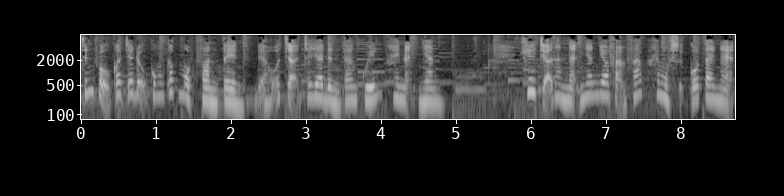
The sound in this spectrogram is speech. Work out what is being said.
chính phủ có chế độ cung cấp một phần tiền để hỗ trợ cho gia đình tang quyến hay nạn nhân. Khi trở thành nạn nhân do phạm pháp hay một sự cố tai nạn,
